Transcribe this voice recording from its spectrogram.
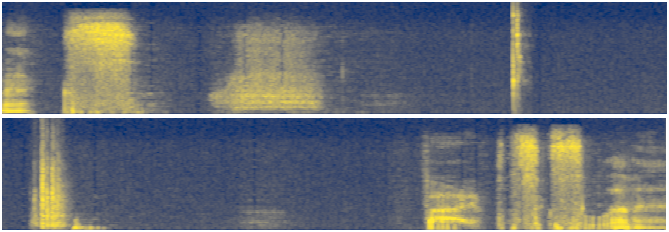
Max. Five six eleven.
